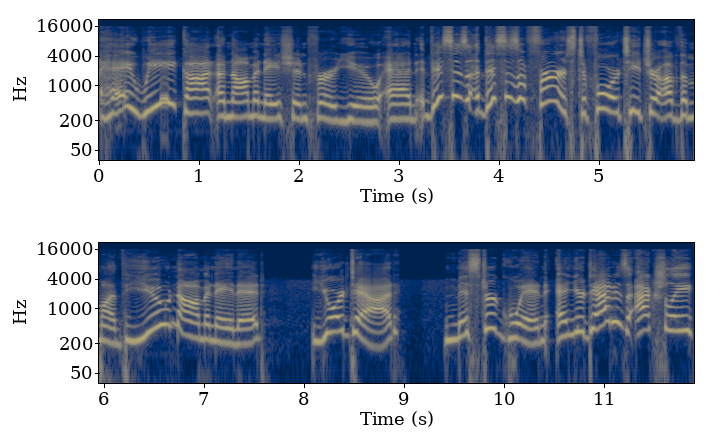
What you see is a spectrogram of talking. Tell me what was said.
Hey, we got a nomination for you, and this is this is a first for Teacher of the Month. You nominated your dad, Mr. Gwynn, and your dad is actually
